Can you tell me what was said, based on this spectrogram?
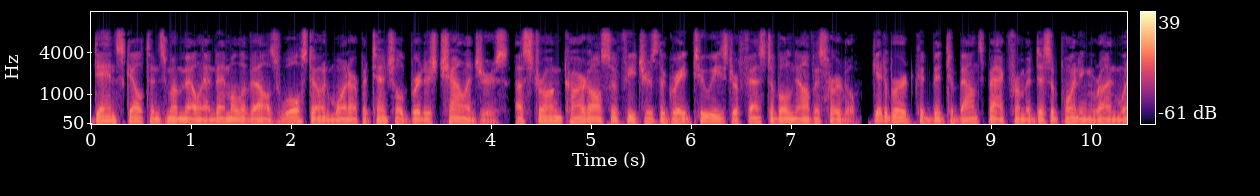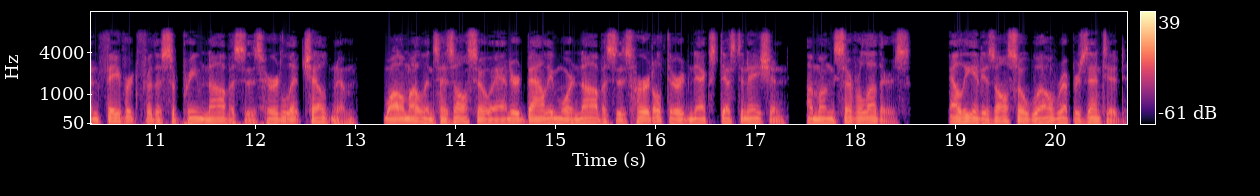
Dan Skelton's Momella and Emma Lavelle's Woolstone 1 are potential British challengers. A strong card also features the Grade 2 Easter Festival Novice Hurdle. Getabird could bid to bounce back from a disappointing run when favourite for the Supreme Novices Hurdle at Cheltenham, while Mullins has also entered Ballymore Novices Hurdle third next destination, among several others. Elliott is also well represented,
